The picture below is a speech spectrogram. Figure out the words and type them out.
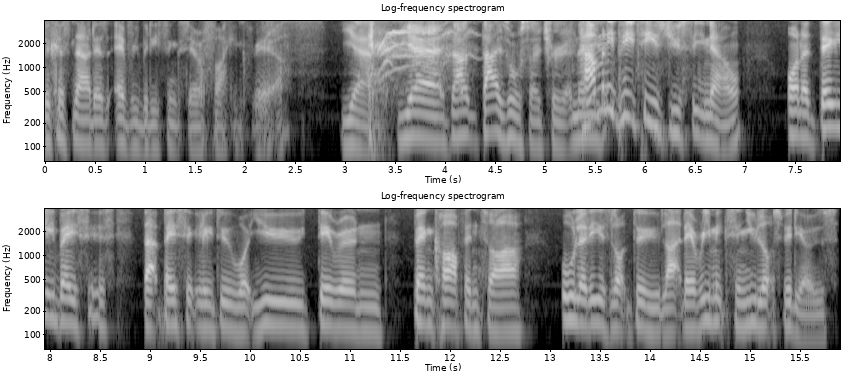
because now there's everybody thinks they're a fucking creator. Yeah, yeah, that that is also true. And then How you- many PTs do you see now on a daily basis that basically do what you, Darren, Ben Carpenter, all of these lot do? Like they're remixing you lot's videos.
